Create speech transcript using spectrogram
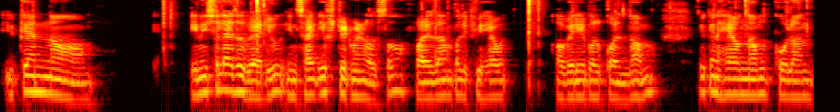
you can uh, initialize a value inside if statement also. For example if you have a variable called num. You can have num colon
